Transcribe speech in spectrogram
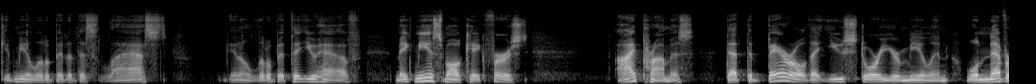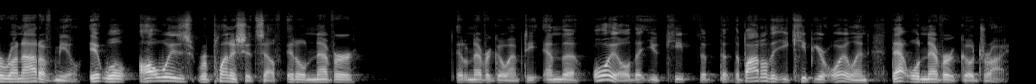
give me a little bit of this last, you know, little bit that you have, make me a small cake first. I promise that the barrel that you store your meal in will never run out of meal. It will always replenish itself. It'll never it'll never go empty. And the oil that you keep the, the, the bottle that you keep your oil in, that will never go dry.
